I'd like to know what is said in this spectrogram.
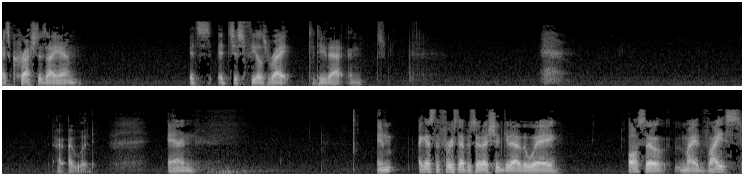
As crushed as I am, it's it just feels right to do that. And I, I would. And and I guess the first episode I should get out of the way. Also my advice.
